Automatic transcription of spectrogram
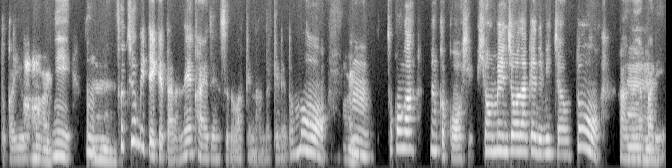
とかいうふうに、うんうん。そっちを見ていけたらね、改善するわけなんだけれども、はい。うん。そこが、なんかこう、ひ表面上だけで見ちゃうと、あの、うんやっぱり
